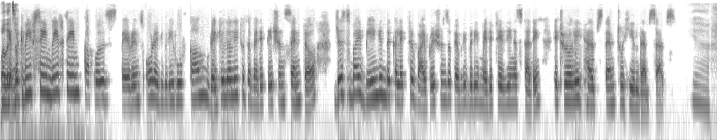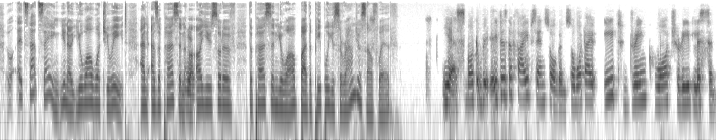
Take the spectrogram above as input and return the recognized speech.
Well, yeah, but we've seen we've seen couples, parents, or anybody who've come regularly to the meditation center just by being in the collective vibrations of everybody meditating and studying. It really helps them to heal themselves. Yeah. Well, It's that saying, you know, you are what you eat. And as a person, are you sort of the person you are by the people you surround yourself with? Yes, but it is the five sense organs. So what I eat, drink, watch, read, listen.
